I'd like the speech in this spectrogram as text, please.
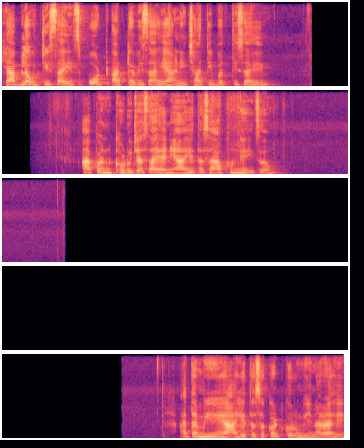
ह्या ब्लाऊजची साईज पोट अठ्ठावीस आहे आणि छाती बत्तीस आहे. आपण खडूच्या साह्याने आहे तसं आखून घ्यायचं. आता मी आहे तसं कट करून घेणार आहे.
